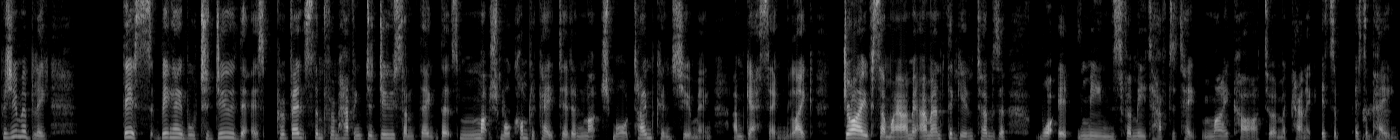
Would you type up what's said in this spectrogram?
presumably this being able to do this prevents them from having to do something that's much more complicated and much more time consuming i'm guessing like drive somewhere. I mean i'm thinking in terms of what it means for me to have to take my car to a mechanic. It's a it's a mm-hmm. pain.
